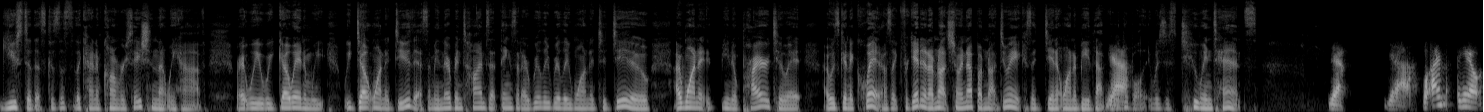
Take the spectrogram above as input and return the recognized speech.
used to this because this is the kind of conversation that we have right? We we go in and we we don't want to do this. I mean there have been times that things that i really really wanted to do i wanted you know prior to it i was going to quit. I was like forget it. I'm not showing up. I'm not doing it because i didn't want to be that yeah. vulnerable. It was just too intense. Yeah yeah. Well i'm you know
